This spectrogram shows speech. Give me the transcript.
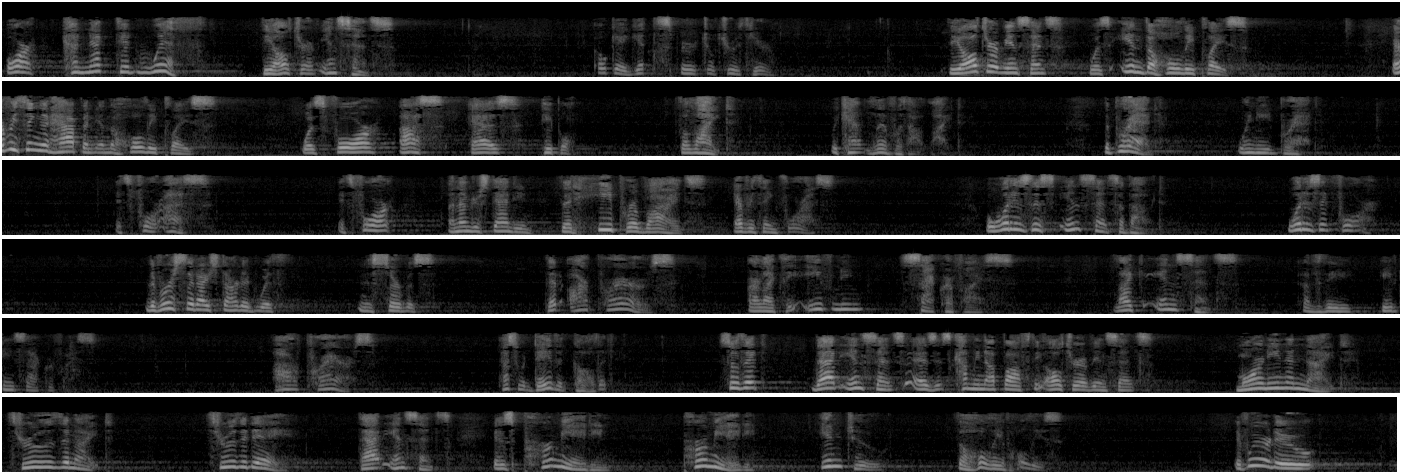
or connected with the altar of incense. Okay, get the spiritual truth here. The altar of incense was in the holy place. Everything that happened in the holy place was for us as people. The light. We can't live without light. The bread. We need bread. It's for us. It's for an understanding that He provides everything for us. Well, what is this incense about? What is it for? The verse that I started with in this service that our prayers are like the evening sacrifice, like incense of the evening sacrifice. Our prayers. That's what David called it. So that that incense, as it's coming up off the altar of incense, morning and night, through the night, through the day, that incense is permeating, permeating into the Holy of Holies. If we were to,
